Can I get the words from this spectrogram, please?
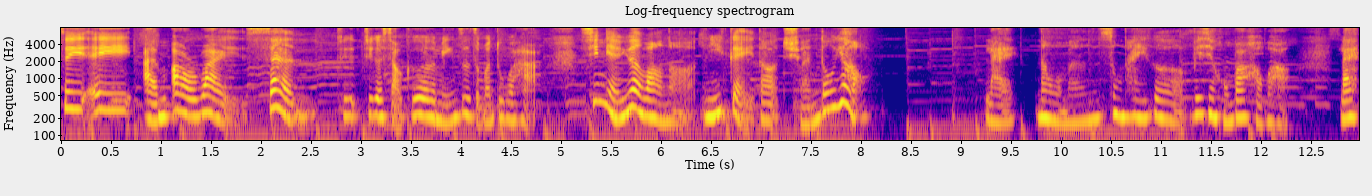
c a m 二 y san 这这个小哥哥的名字怎么读哈？新年愿望呢？你给的全都要。来，那我们送他一个微信红包好不好？来，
